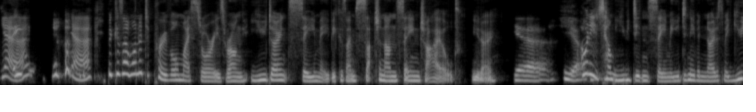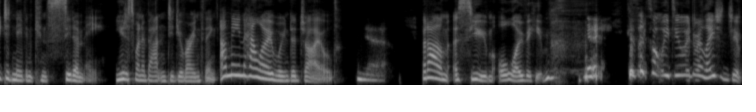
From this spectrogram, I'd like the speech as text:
yeah. See yeah, because I wanted to prove all my stories wrong. You don't see me because I'm such an unseen child, you know. Yeah. Yeah. I want you to tell me you didn't see me. You didn't even notice me. You didn't even consider me. You just went about and did your own thing. I mean, hello, wounded child. Yeah. But I'll assume all over him. Yeah. Because that's what we do in relationships.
